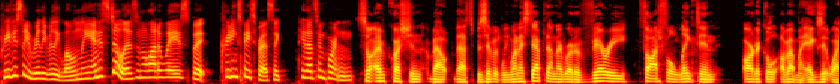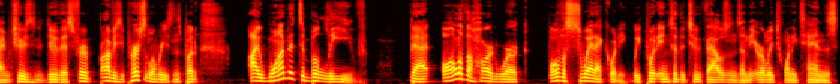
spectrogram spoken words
previously really, really lonely, and it still is in a lot of ways. But creating space for us, like, hey, that's important. So I have a question about that specifically. When I stepped down, I wrote a very thoughtful LinkedIn article about my exit, why I'm choosing to do this for obviously personal reasons, but I wanted to believe that all of the hard work, all the sweat equity we put into the 2000s and the early 2010s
